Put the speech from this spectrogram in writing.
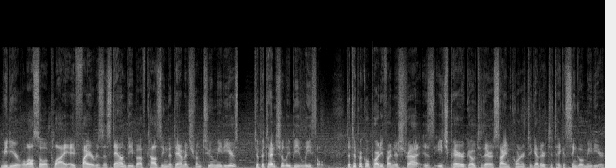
Meteor will also apply a fire resist down debuff causing the damage from two meteors to potentially be lethal. The typical party finder strat is each pair go to their assigned corner together to take a single meteor.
